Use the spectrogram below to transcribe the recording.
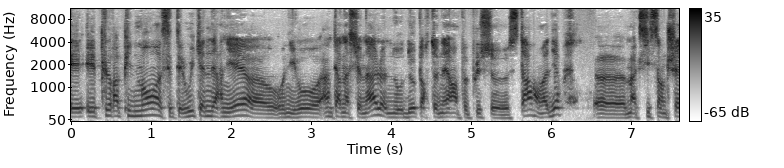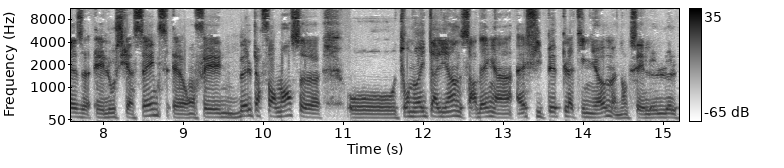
et, et plus rapidement, c'était le week-end dernier euh, au niveau international, nos deux partenaires un peu plus euh, stars, on va dire, euh, Maxi Sanchez et Lucia Saints, euh, ont fait une belle performance euh, au tournoi italien de Sardaigne, un FIP Platinum. Donc c'est le, le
